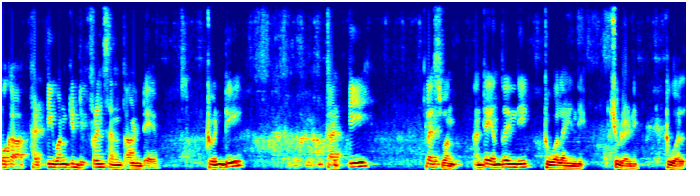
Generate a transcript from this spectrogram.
ఒక థర్టీ వన్కి డిఫరెన్స్ ఎంత అంటే ట్వంటీ థర్టీ ప్లస్ వన్ అంటే ఎంత అయింది ట్వెల్వ్ అయింది. చూడండి ట్వెల్వ్.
